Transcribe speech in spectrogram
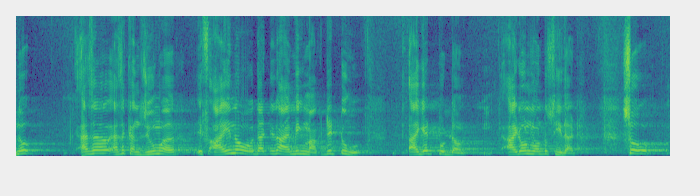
know, as a as a consumer, if I know that you know I'm being marketed to, I get put down. I don't want to see that. So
